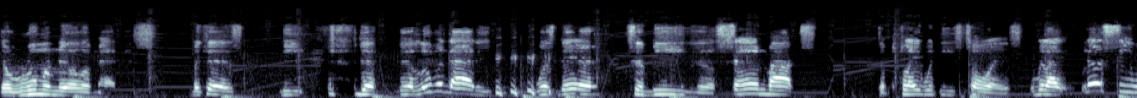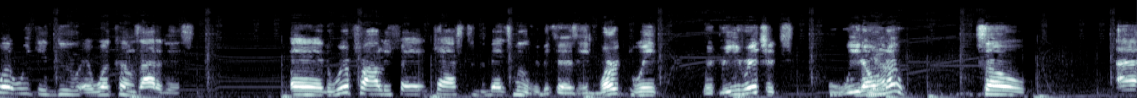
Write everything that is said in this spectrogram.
the rumor mill of madness because the the, the Illuminati was there to be the sandbox to play with these toys. And be like, let's see what we can do and what comes out of this. And we're probably fan cast to the next movie because it worked with with Reed Richards. We don't Yep. know. So, I,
